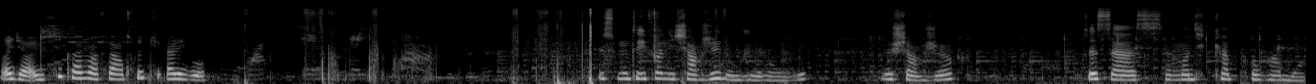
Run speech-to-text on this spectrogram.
Ouais, j'ai réussi quand même à faire un truc à Lego. Mon téléphone est chargé, donc je vais l'enlever. Le chargeur. Ça, ça, ça m'handicapera moins.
